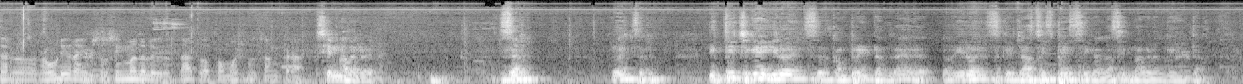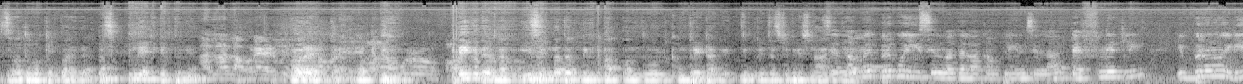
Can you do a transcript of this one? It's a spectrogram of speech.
ಸರ್ ರೌಡಿ ರೈಮ್ಸ್ ಸಿನಿಮಾದಲ್ಲೂ ಇರುತ್ತಾ ಅಥವಾ ಪ್ರಮೋಷನಲ್ ಸಾಂಗ್ ತರ? ಸಿನಿಮಾದಲ್ಲೂ ಇದೆ ಸರ್ ರೋಹಿತ್ ಸರ್. ಇತ್ತೀಚೆಗೆ ಹೀರೋಯಿನ್ಸ್ ಕಂಪ್ಲೇಂಟ್ ಅಂದ್ರೆ ಹೀರೋಯಿನ್ಸ್ಗೆ ಜಾಸ್ತಿ ಸ್ಪೇಸ್ ಸಿಗಲ್ಲ ಸಿನಿಮಾಗಳಲ್ಲಿ ಅಂತ. ಸೊ ಅದು ತುಂಬಾ ಇದೆ. ಬಸ್ ಹಿಂಗೆ ಕೇಳ್ತೀನಿ. ಅವರೇ ಅವರೇ ಹೇಗಿದೆ ಮ್ಯಾಮ್? ಈ ಸಿನಿಮಾದಲ್ಲಿ ನಿಮ್ಮ ಒಂದು ಕಂಪ್ಲೀಟ್ ಆಗಿ ನಿಮ್ಗೆ ಜಸ್ಟಿಫಿಕೇಶನ್ ಆಗಿದೆ? ನಮ್ಮಿಬ್ಬರಿಗೂ ಈ ಸಿನಿಮಾದಲ್ಲಿ ಆ ಕಂಪ್ಲೇಂಟ್ಸ್ ಇಲ್ಲ. ಡೆಫಿನೆಟ್ಲಿ ಇಬ್ರು ಇಡೀ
